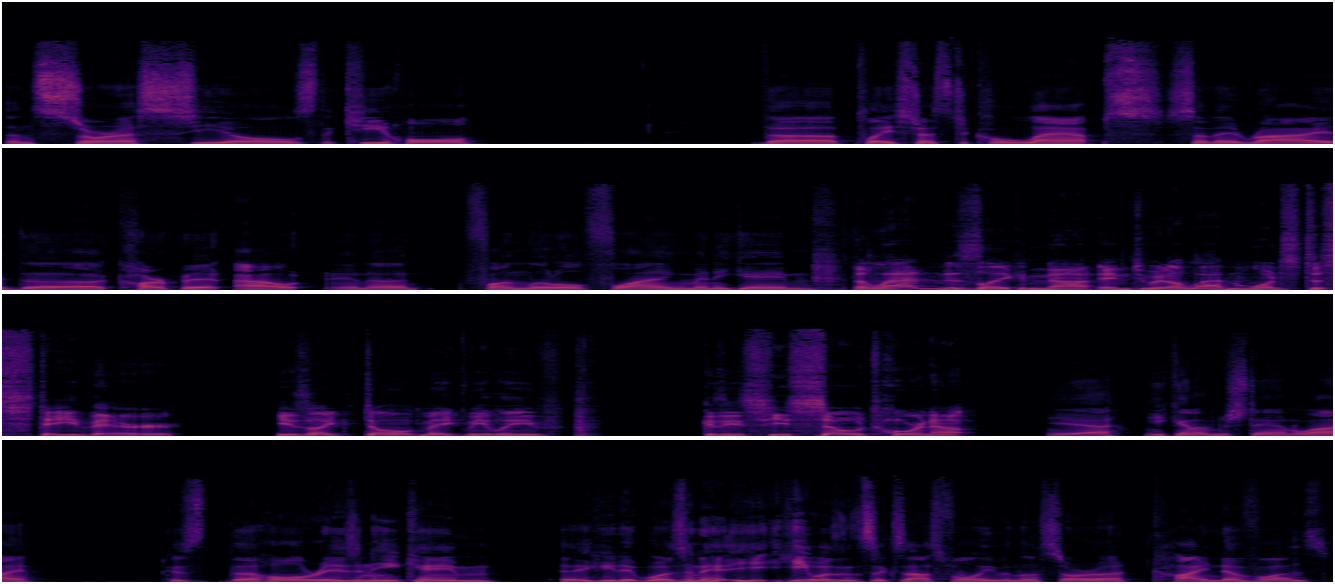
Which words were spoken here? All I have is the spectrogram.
Then Sora seals the keyhole. The place starts to collapse, so they ride the carpet out in a fun little flying mini game. Aladdin is like not into it. Aladdin wants to stay there. He's like, "Don't make me leave," because he's he's so torn up. Yeah, you can understand why. Because the whole reason he came, he did, wasn't he, he wasn't successful, even though Sora kind of was.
